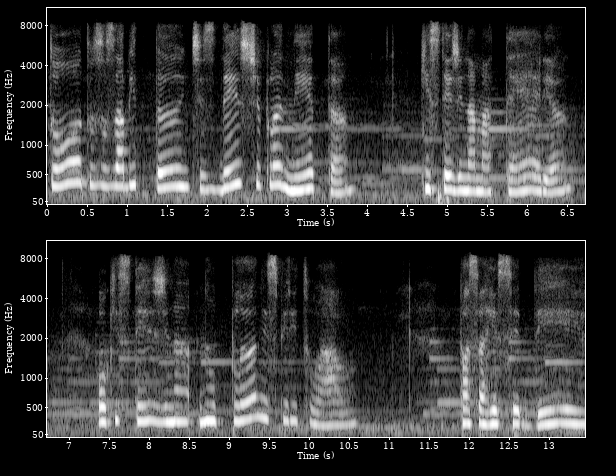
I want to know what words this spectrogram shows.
todos os habitantes deste planeta que estejam na matéria ou que estejam na, no plano espiritual possa receber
